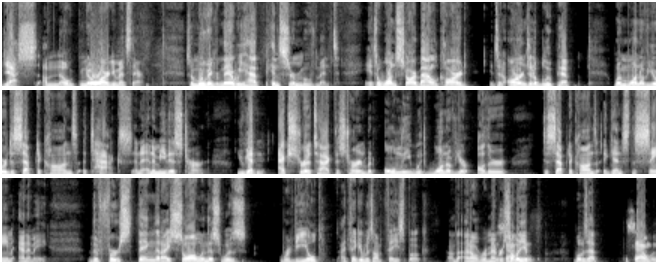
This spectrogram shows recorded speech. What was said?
yes, um, no no arguments there. So moving from there, we have Pincer Movement. It's a one-star battle card. It's an orange and a blue pip. When one of your Decepticons attacks an enemy this turn, you get an extra attack this turn, but only with one of your other Decepticons against the same enemy. The first thing that I saw when this was revealed, I think it was on Facebook. I don't remember. Somebody, what was that? The sound with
